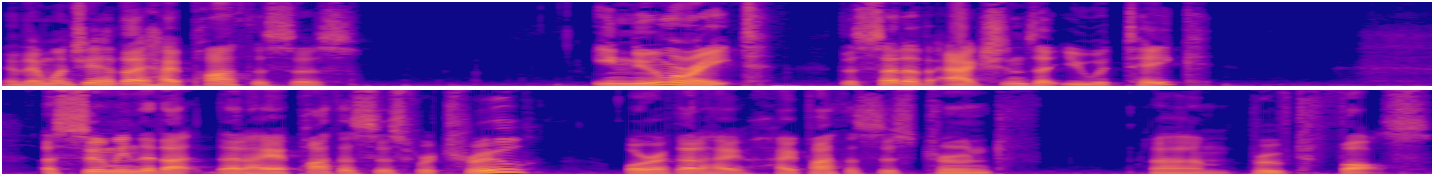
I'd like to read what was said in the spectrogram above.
And then once you have that hypothesis, enumerate the set of actions that you would take, assuming that that, that hypothesis were true, or if that hy- hypothesis turned um, proved false.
